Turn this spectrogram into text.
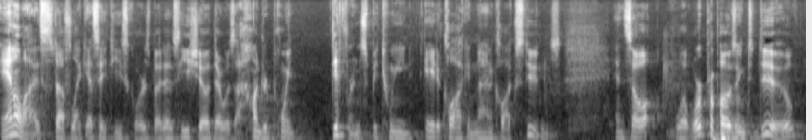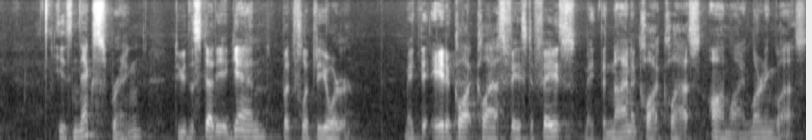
analyzed stuff like SAT scores, but as he showed, there was a 100 point difference between 8 o'clock and 9 o'clock students. And so what we're proposing to do is next spring, do the study again, but flip the order. make the eight o'clock class face-to-face, make the nine o'clock class online learning glass.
